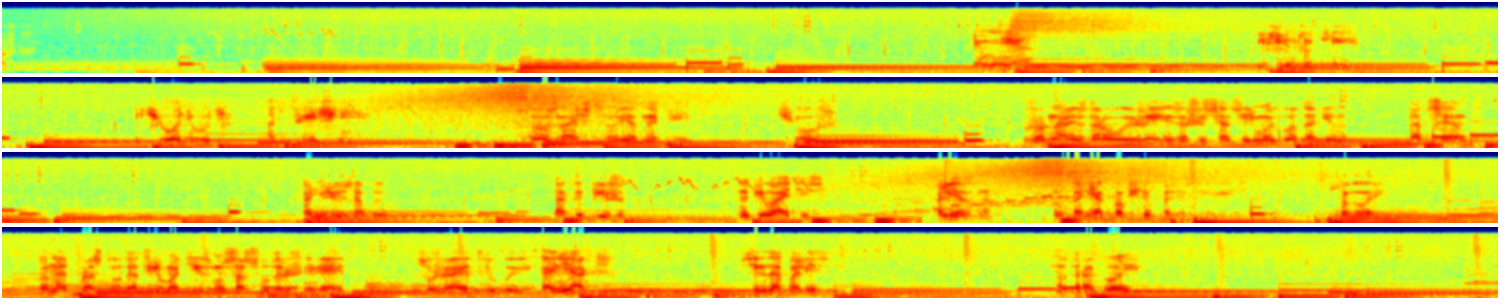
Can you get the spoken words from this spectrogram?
девушка. И мне. И синтуки. И чего-нибудь от печени. Что значит вредно пить? Чушь. В журнале «Здоровая жизнь» за 67 год один доцент. Фамилию забыл. Так и пишет. Напивайтесь. Полезно. Ну, коньяк вообще полезный ведь. Что говорить? Он от простуды, от ревматизма сосуды расширяет, сужает любые. Коньяк всегда полезен. Но дорогой.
